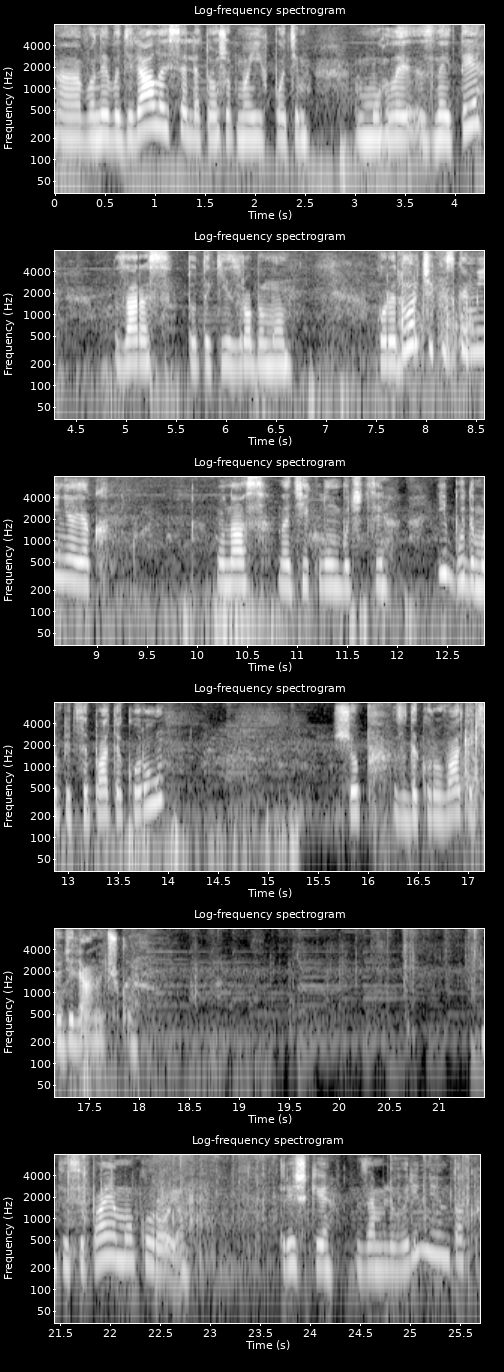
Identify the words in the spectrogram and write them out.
е, вони виділялися, для того, щоб ми їх потім могли знайти. Зараз тут такі зробимо коридорчики з каміння, як у нас на тій клумбочці, і будемо підсипати кору, щоб задекорувати цю діляночку. Засипаємо корою. Трішки землю вирівнюємо так,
